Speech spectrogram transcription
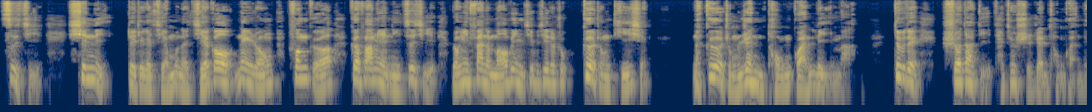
自己心里对这个节目的结构、内容、风格各方面你自己容易犯的毛病，你记不记得住？各种提醒，那各种认同管理嘛。对不对？说到底，它就是认同管理。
